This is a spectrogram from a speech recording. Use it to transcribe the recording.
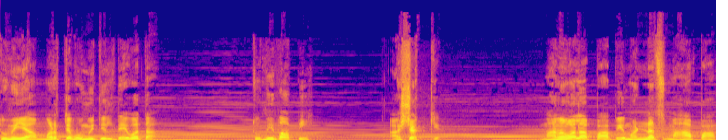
तुम्ही या मर्त्यभूमीतील देवता. तुम्ही पापी अशक्य. मानवाला पापी म्हणणंच महापाप.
